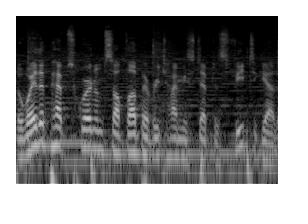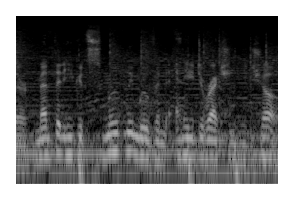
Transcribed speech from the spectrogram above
The way that Pep squared himself up every time he stepped his feet together meant that he could smoothly move in any direction he chose.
